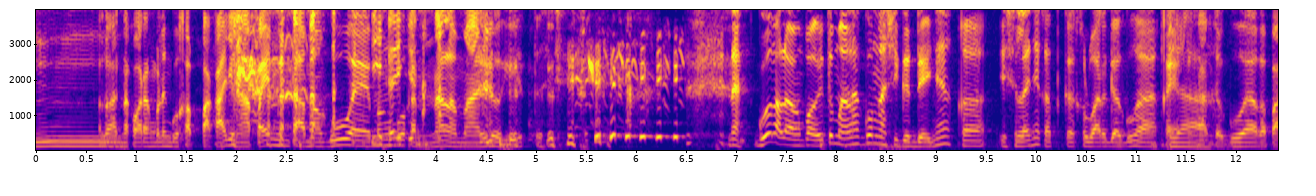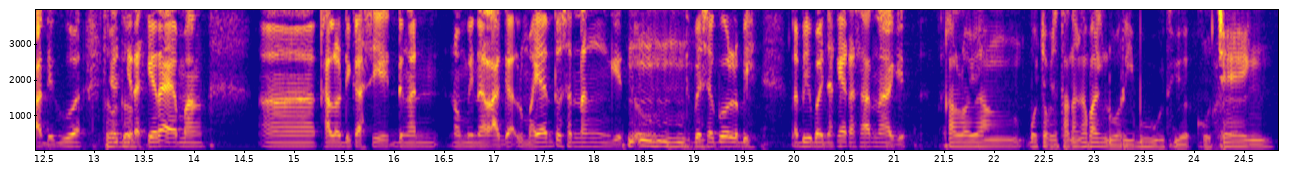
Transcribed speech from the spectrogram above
Hmm. Kalau anak orang paling gue kepak aja ngapain minta sama gue. Emang Iya, gue iya. kenal sama lu gitu. nah gue kalau angpau itu malah gue ngasih gedenya ke istilahnya ke, ke keluarga gue. Kayak Iya. ke tante gue, ke pak adik gue. Yang kira-kira emang eh, kalau dikasih dengan nominal agak lumayan tuh seneng gitu. Mm-mm. Itu biasa gue lebih lebih banyaknya ke sana gitu. Kalau yang bocah-bocah tetangga paling 2000 gitu ya. Goceng.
